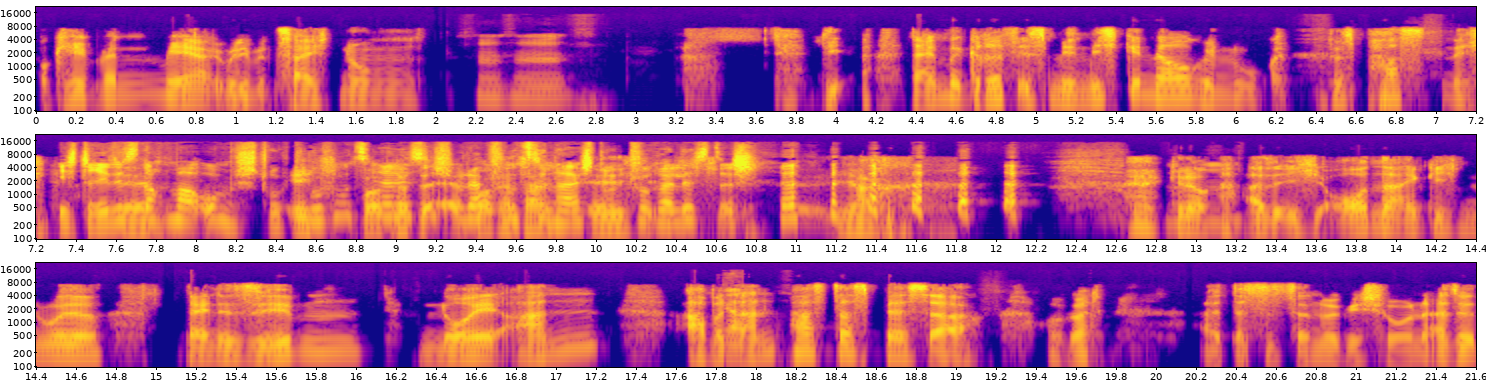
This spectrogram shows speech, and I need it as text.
Okay, wenn mehr über die Bezeichnung, Mhm. die, dein Begriff ist mir nicht genau genug. Das passt nicht. Ich drehe das Ähm, nochmal um. Strukturfunktionalistisch oder äh, funktional-strukturalistisch? Äh, ja. Genau, Mhm. also ich ordne eigentlich nur deine Silben neu an, aber Ja. dann passt das besser. Oh Gott, also das ist dann wirklich schon, also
